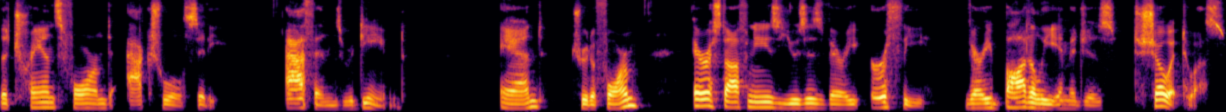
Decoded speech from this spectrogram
the transformed actual city, Athens redeemed. And, true to form, Aristophanes uses very earthy, very bodily images to show it to us.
